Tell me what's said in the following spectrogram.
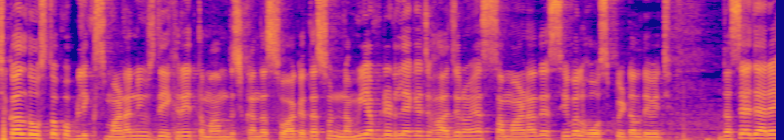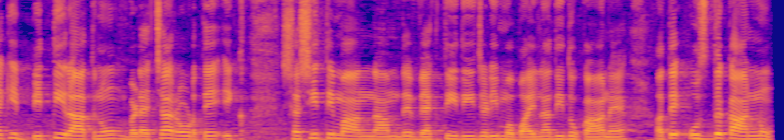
ਸ਼੍ਰੀ ਅਕਾਲ ਦੋਸਤੋ ਪਬਲਿਕ ਸਮਾਣਾ ਨਿਊਜ਼ ਦੇਖ ਰਹੇ ਤਮਾਮ ਦਰਸ਼ਕਾਂ ਦਾ ਸਵਾਗਤ ਹੈ। ਸੋ ਨਵੀਂ ਅਪਡੇਟ ਲੈ ਕੇ ਜੋ ਹਾਜ਼ਰ ਹੋਏ ਹਾਂ ਸਮਾਣਾ ਦੇ ਸਿਵਲ ਹਸਪੀਟਲ ਦੇ ਵਿੱਚ। ਦੱਸਿਆ ਜਾ ਰਿਹਾ ਕਿ ਬੀਤੀ ਰਾਤ ਨੂੰ ਬੜੈਚਾ ਰੋਡ ਤੇ ਇੱਕ ਸ਼ਸ਼ੀ ਧੀਮਾਨ ਨਾਮ ਦੇ ਵਿਅਕਤੀ ਦੀ ਜਿਹੜੀ ਮੋਬਾਈਲਾਂ ਦੀ ਦੁਕਾਨ ਹੈ ਅਤੇ ਉਸ ਦੁਕਾਨ ਨੂੰ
